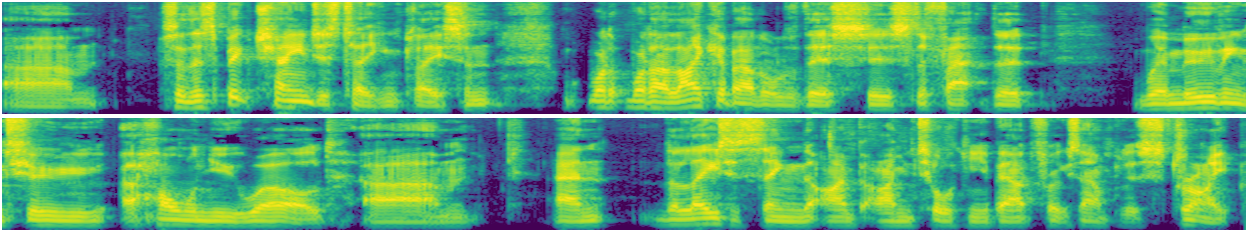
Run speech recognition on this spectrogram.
Um, so there's big changes taking place. And what, what I like about all of this is the fact that we're moving to a whole new world. Um, and the latest thing that I'm, I'm, talking about, for example, is Stripe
